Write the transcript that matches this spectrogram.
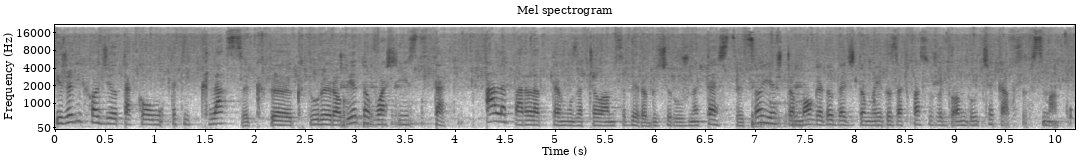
Jeżeli chodzi o taką, taki klasyk, e, który robię, to właśnie jest taki. Ale parę lat temu zaczęłam sobie robić różne testy. Co jeszcze mogę dodać do mojego zakwasu, żeby on był ciekawszy w smaku?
